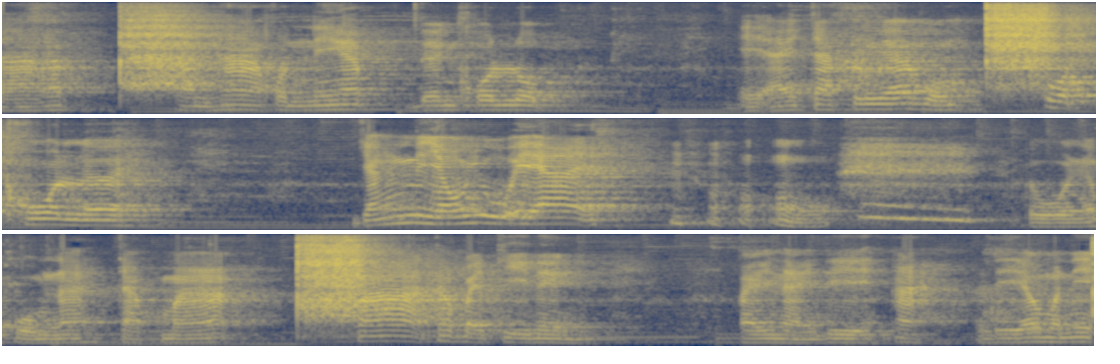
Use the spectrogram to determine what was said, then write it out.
ดาครับพันห้าคนนี้ครับ เดินโคนหลบ AI จับเรือผมกดโคนเลย ยังเหนียวอยู่ AI ดูนะครับผมนะ จับม้าฟาดเข้าไปทีหนึ่ง ไปไหนดี อะ เลี้ยวมานี่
